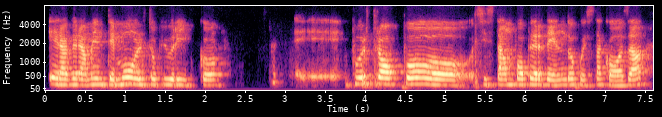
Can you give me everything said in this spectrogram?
era veramente molto più ricco. E purtroppo si sta un po' perdendo questa cosa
